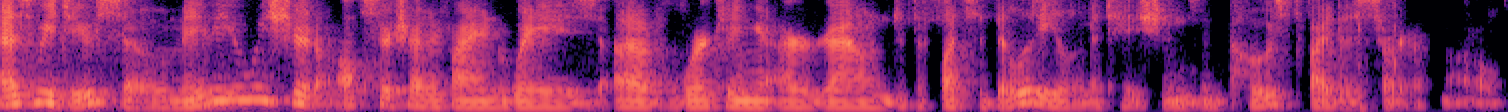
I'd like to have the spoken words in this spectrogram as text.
as we do so, maybe we should also try to find ways of working around the flexibility limitations imposed by this sort of model.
